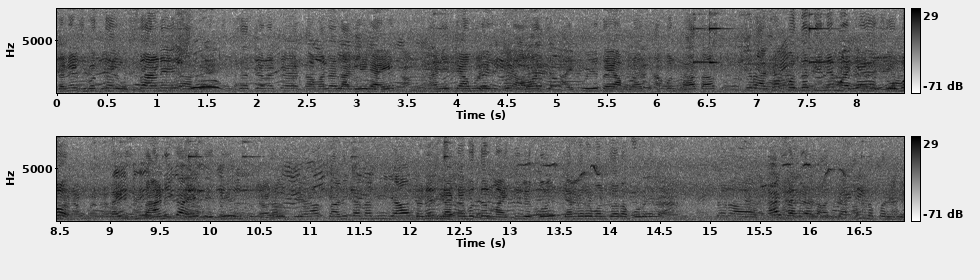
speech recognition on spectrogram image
गणेश भक्त उत्साहाने गणेश विसर्जनाच्या कामाला लागलेले आहेत आणि त्यामुळे इथे आवाज ऐकू येत आहे आपला. आपण पाहत आहात. तर अशा पद्धतीने माझ्या सोबत काही स्थानिक आहेत येथे या स्थानिकांना मी या गणेश घाटाबद्दल माहिती देतोय. कॅमेरामन जरा पुढे तर काय सांगाल? आपल्या परिचय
